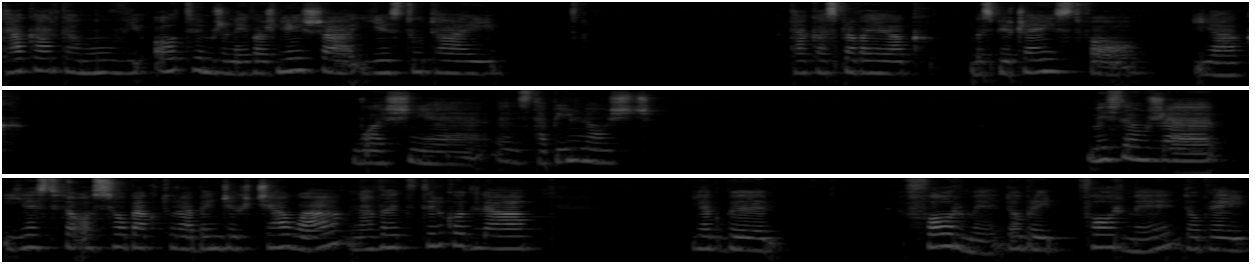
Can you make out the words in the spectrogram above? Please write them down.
Ta karta mówi o tym, że najważniejsza jest tutaj taka sprawa jak bezpieczeństwo, jak właśnie e, stabilność. Myślę, że jest to osoba, która będzie chciała nawet tylko dla jakby formy, dobrej formy, dobrej,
